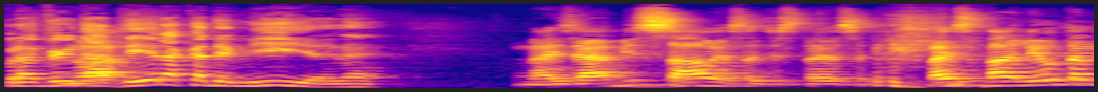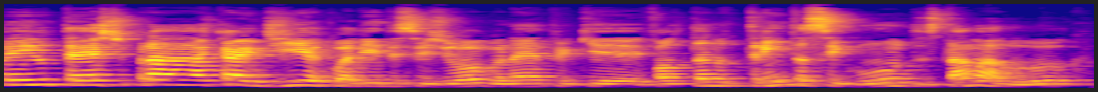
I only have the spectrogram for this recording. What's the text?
para a verdadeira Nossa. academia, né? Mas é abissal essa distância. Mas valeu também o teste para cardíaco ali desse jogo, né? Porque faltando 30 segundos, tá maluco.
